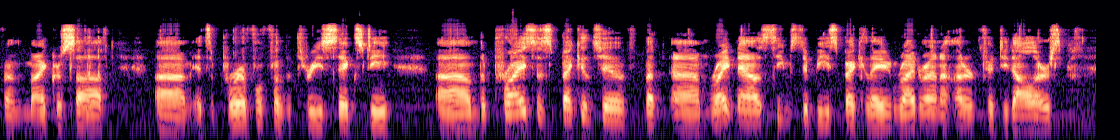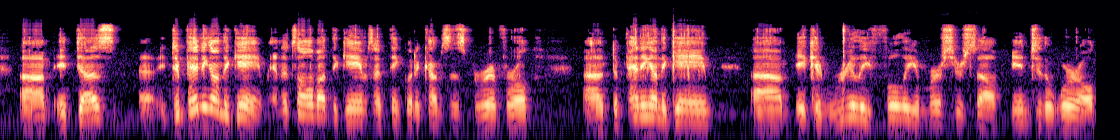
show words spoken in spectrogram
from Microsoft. Um, it's a peripheral for the 360. Um, the price is speculative, but um, right now it seems to be speculating right around $150. Um, it does uh, depending on the game, and it's all about the games. I think when it comes to this peripheral, uh, depending on the game, um, it can really fully immerse yourself into the world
